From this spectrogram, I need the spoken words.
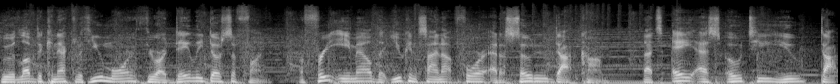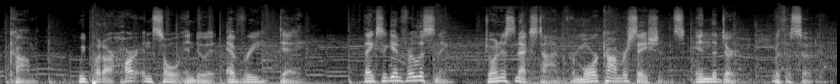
We would love to connect with you more through our daily dose of fun, a free email that you can sign up for at asotu.com. That's A S O T U.com. We put our heart and soul into it every day. Thanks again for listening. Join us next time for more conversations in the dirt with ASOTU.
